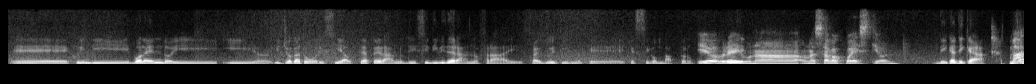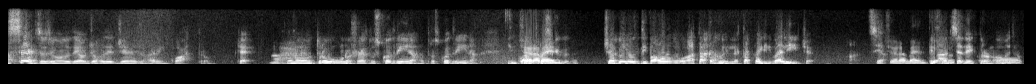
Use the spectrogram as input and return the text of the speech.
e quindi volendo i, i- i giocatori si alterneranno, di- si divideranno fra i, fra i due team che, che si combattono. Io avrei una, una Sava question. Dica, dica. Ma ha senso secondo te un gioco del genere giocare in quattro? Cioè, Ah. uno contro uno, c'è la tua squadrina contro squadrina. In Sinceramente. quattro c'è- Cioè quello che ti fa, oh, attacca quello, attacca lì, vai lì. Cioè, ansia, Sinceramente, più se ansia non del cronometro.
